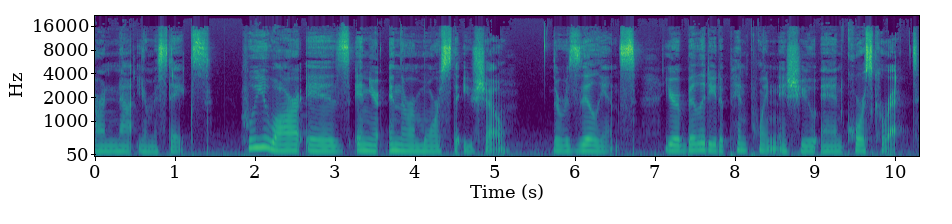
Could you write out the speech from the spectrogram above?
are not your mistakes. Who you are is in your in the remorse that you show, the resilience, your ability to pinpoint an issue and course correct.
